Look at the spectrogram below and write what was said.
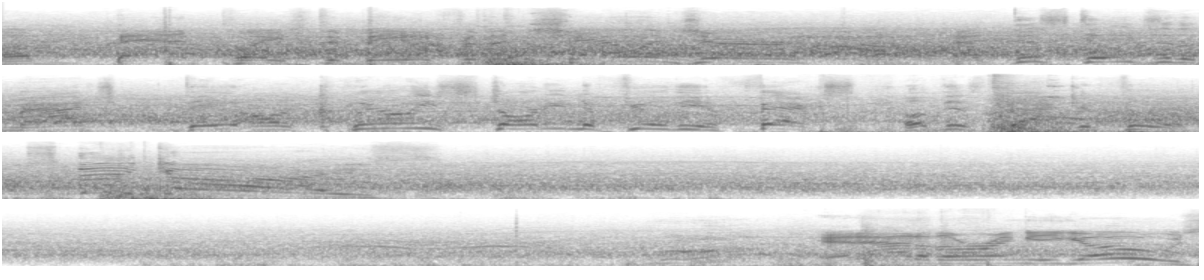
A bad place to be for the challenger. At this stage of the match, they are clearly starting to feel the effects of this back and forth. Snake eyes! And out of the ring he goes.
